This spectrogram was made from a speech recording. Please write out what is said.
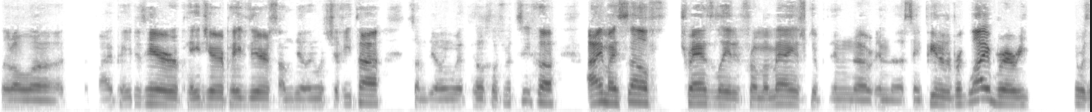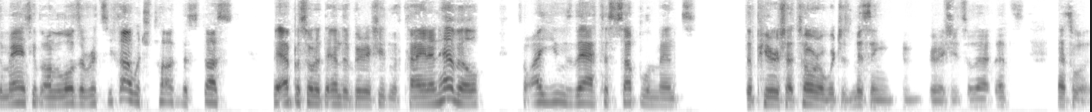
little uh, five pages here, a page here, a page there. Some dealing with Shechita, some dealing with Hilchos Ritzicha. I myself translated from a manuscript in the, in the St. Petersburg Library. There was a manuscript on the laws of Ritzicha, which talk discuss the episode at the end of Bereshit with Cain and Hevel. So I use that to supplement the Pirush Torah, which is missing in Bereshit. So that that's that's what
